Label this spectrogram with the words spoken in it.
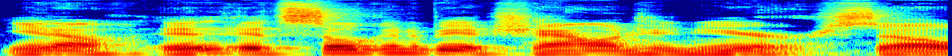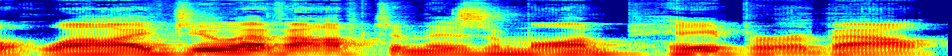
you know, it, it's still going to be a challenging year. So while I do have optimism on paper about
